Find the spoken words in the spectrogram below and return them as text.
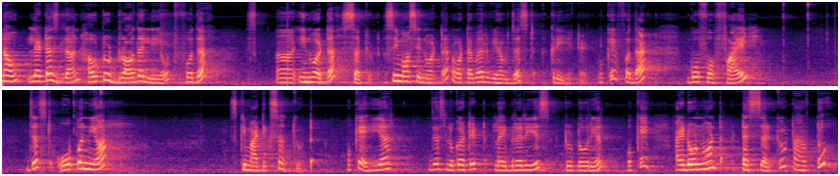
Now let us learn how to draw the layout for the uh, inverter circuit, CMOS inverter, whatever we have just created. Okay, for that go for file, just open your schematic circuit. Okay, here just look at it, library is tutorial. Okay, I don't want test circuit, I have to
